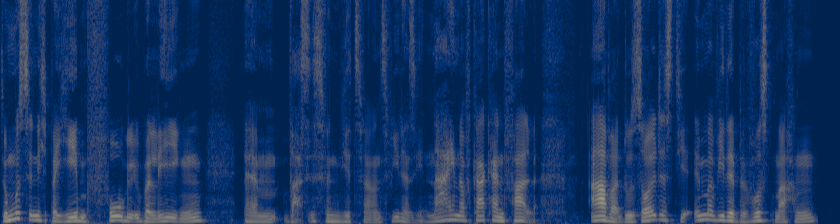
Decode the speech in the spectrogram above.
Du musst dir nicht bei jedem Vogel überlegen, ähm, was ist, wenn wir zwei uns wiedersehen. Nein, auf gar keinen Fall. Aber du solltest dir immer wieder bewusst machen,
